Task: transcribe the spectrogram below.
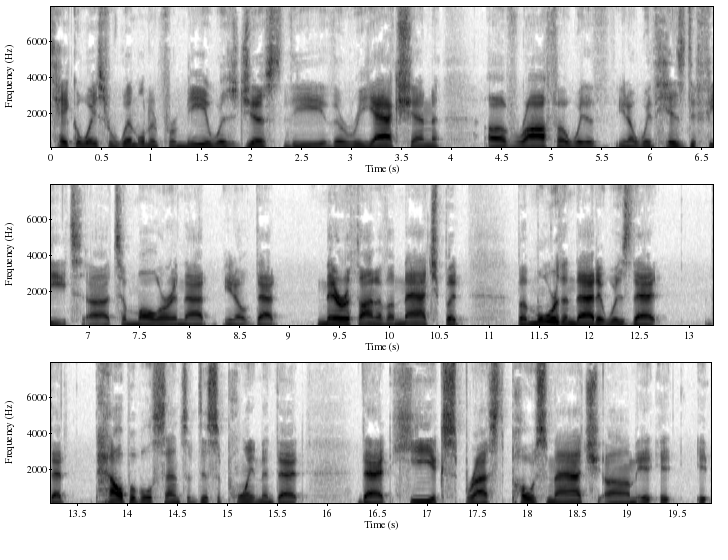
takeaways for Wimbledon for me was just the the reaction of Rafa with you know with his defeat uh, to Muller in that you know that marathon of a match, but but more than that, it was that that palpable sense of disappointment that that he expressed post match. Um, it, it, it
